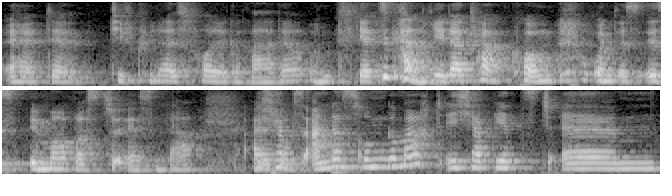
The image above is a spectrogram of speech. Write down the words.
äh, der Tiefkühler ist voll gerade. Und jetzt kann jeder Tag kommen und es ist immer was zu essen da. Also, ich habe es andersrum gemacht. Ich habe jetzt... Ähm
